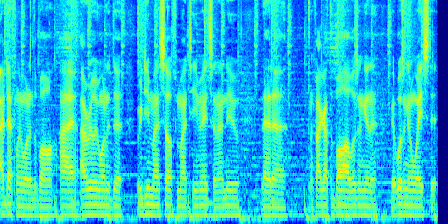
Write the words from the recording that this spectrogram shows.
I definitely wanted the ball. I, I really wanted to redeem myself and my teammates, and I knew that uh, if I got the ball, I wasn't going to it wasn't to waste it.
